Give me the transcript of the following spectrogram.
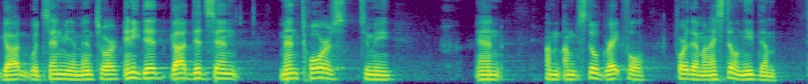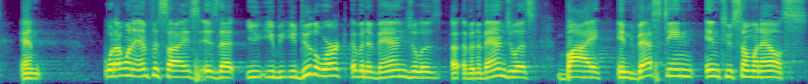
God would send me a mentor. And he did. God did send mentors to me. And I'm, I'm still grateful for them, and I still need them. And what I want to emphasize is that you, you, you do the work of an, evangelist, of an evangelist by investing into someone else,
